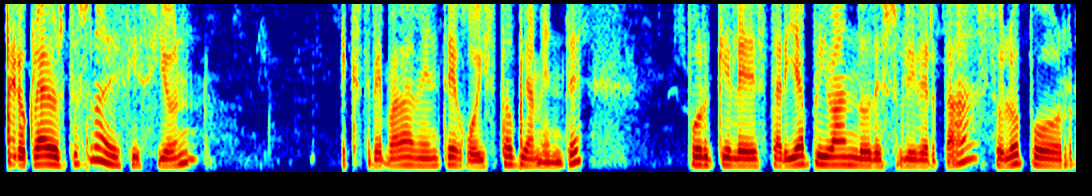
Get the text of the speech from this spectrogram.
Pero claro, esto es una decisión extremadamente egoísta, obviamente, porque le estaría privando de su libertad solo por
